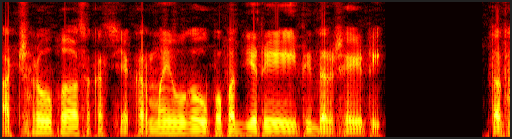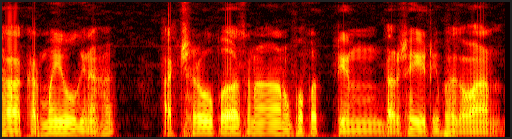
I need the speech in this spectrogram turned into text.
अक्षरोपासकस्य कर्मयोग उपपद्यते इति दर्शयति। तथा कर्मयोगिनः अक्षरोपासनानुपपत्तिम् दर्शयति भगवान्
